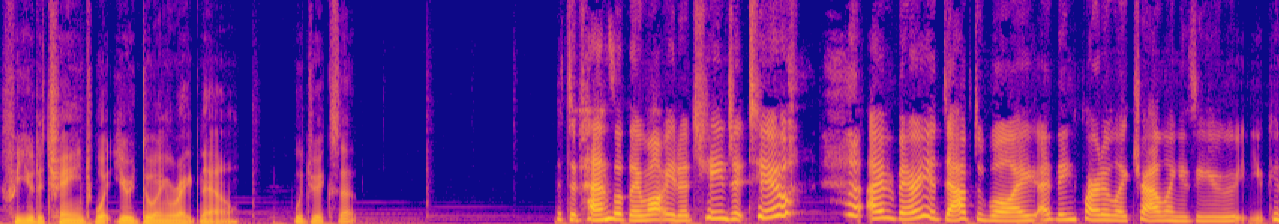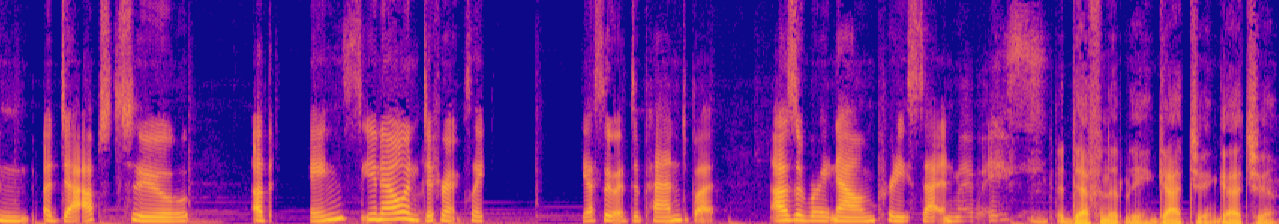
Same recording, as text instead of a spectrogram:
for you to change what you're doing right now. Would you accept?" it depends what they want me to change it to i'm very adaptable I, I think part of like traveling is you you can adapt to other things you know in different places yes it would depend but as of right now i'm pretty set in my ways Definitely. Gotcha. Gotcha.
